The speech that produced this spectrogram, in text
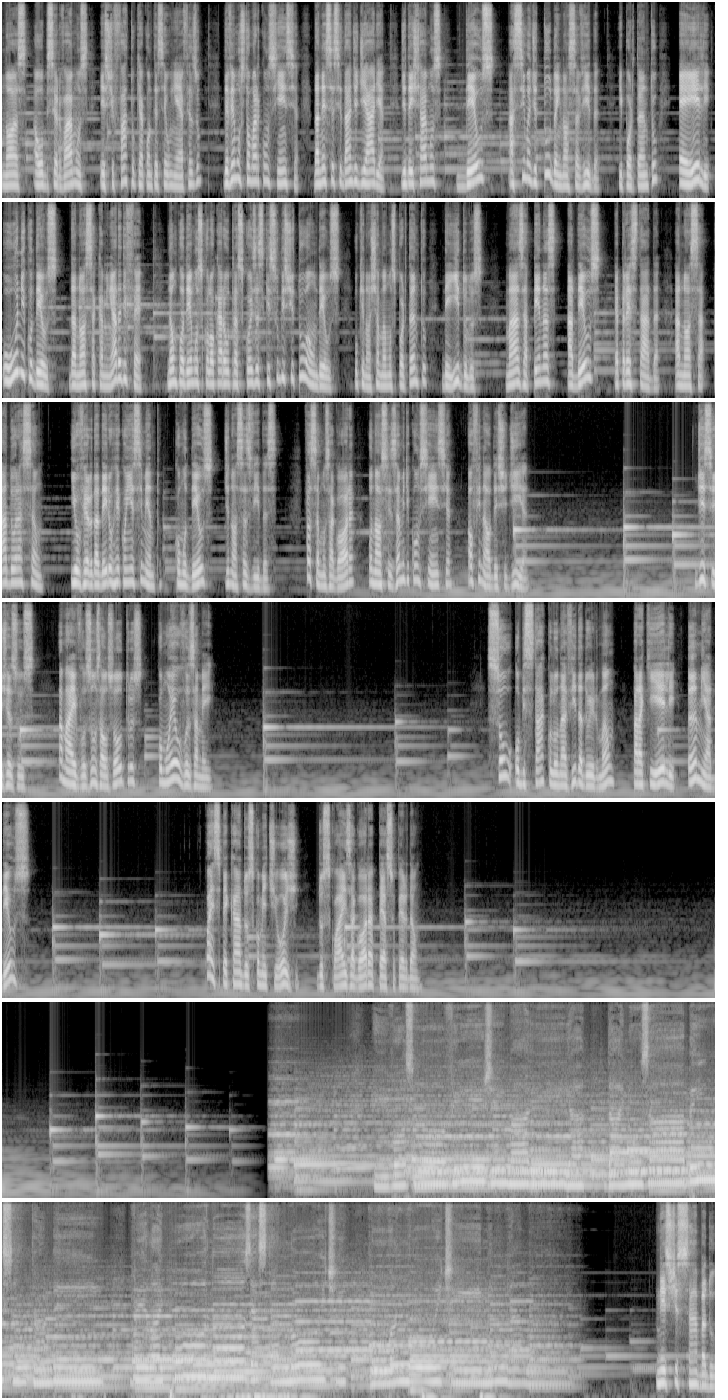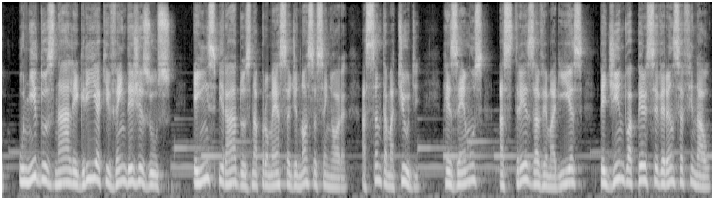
Nós, ao observarmos este fato que aconteceu em Éfeso, devemos tomar consciência da necessidade diária de deixarmos Deus acima de tudo em nossa vida e, portanto, é Ele o único Deus da nossa caminhada de fé não podemos colocar outras coisas que substituam Deus, o que nós chamamos, portanto, de ídolos, mas apenas a Deus é prestada a nossa adoração e o verdadeiro reconhecimento como Deus de nossas vidas. Façamos agora o nosso exame de consciência ao final deste dia. Disse Jesus: Amai-vos uns aos outros como eu vos amei. Sou obstáculo na vida do irmão para que ele ame a Deus? Quais pecados cometi hoje, dos quais agora peço perdão? E vós, Virgem Maria, a benção também. Velai por nós esta noite. Boa noite, minha mãe. Neste sábado, unidos na alegria que vem de Jesus e inspirados na promessa de Nossa Senhora, a Santa Matilde, rezemos as três Ave-Marias pedindo a perseverança final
